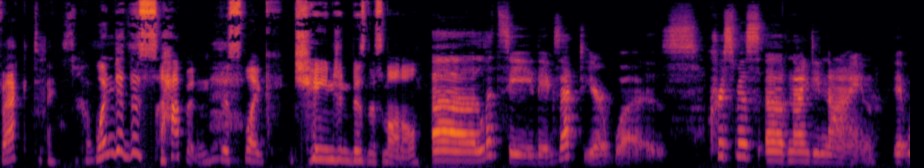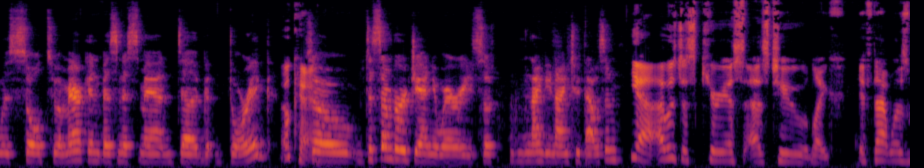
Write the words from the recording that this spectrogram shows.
fact. I suppose. When did this happen? This like change in business model. Uh, let's see. The exact year was Christmas of '99. It was sold to American businessman Doug Dohring. Okay. So December, January, so 99, 2000. yeah, I was just curious as to like if that was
